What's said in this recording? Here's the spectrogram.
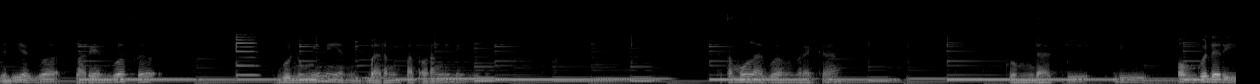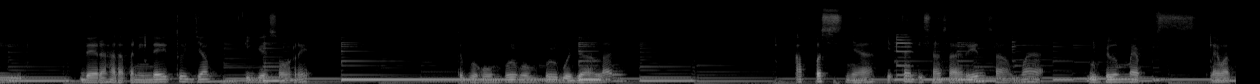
jadi ya gue pelarian gue ke gunung ini yang bareng empat orang ini gitu. Ketemu lah gue sama mereka. Gue mendaki di oh gue dari daerah Harapan Indah itu jam 3 sore. Itu gue kumpul kumpul gue jalan. Apesnya kita disasarin sama Google Maps lewat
